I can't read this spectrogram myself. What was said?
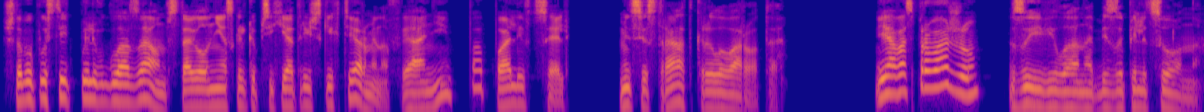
чтобы пустить пыль в глаза, он вставил несколько психиатрических терминов, и они попали в цель. Медсестра открыла ворота. «Я вас провожу», — заявила она безапелляционно.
